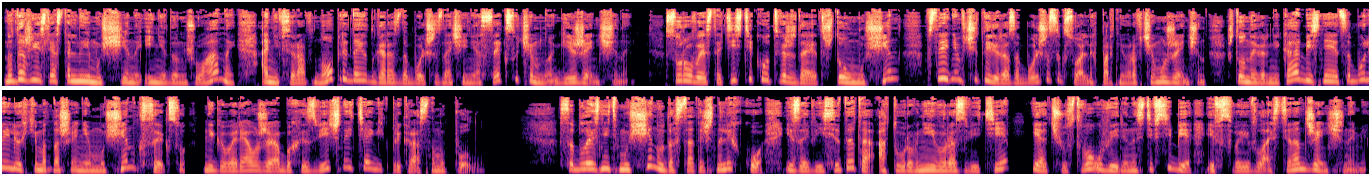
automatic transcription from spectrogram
Но даже если остальные мужчины и не донжуаны, они все равно придают гораздо больше значения сексу, чем многие женщины. Суровая статистика утверждает, что у мужчин в среднем в 4 раза больше сексуальных партнеров, чем у женщин, что наверняка объясняется более легким отношением мужчин к сексу, не говоря уже об их извечной тяге к прекрасному полу. Соблазнить мужчину достаточно легко, и зависит это от уровня его развития и от чувства уверенности в себе и в своей власти над женщинами.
